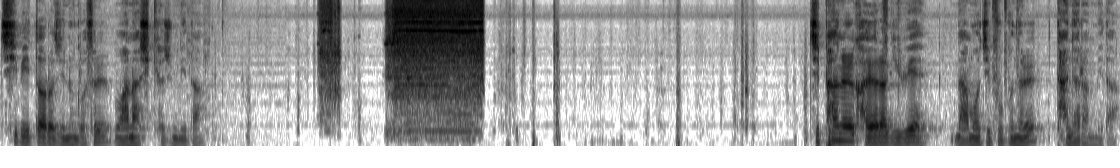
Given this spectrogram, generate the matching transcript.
칩이 떨어지는 것을 완화시켜줍니다. 지판을 가열하기 위해 나머지 부분을 단열합니다.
